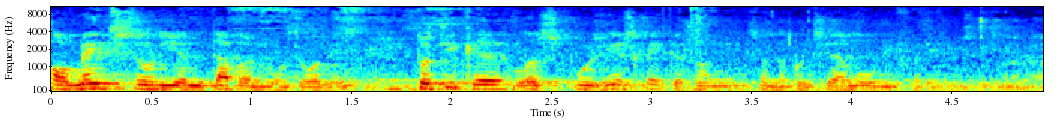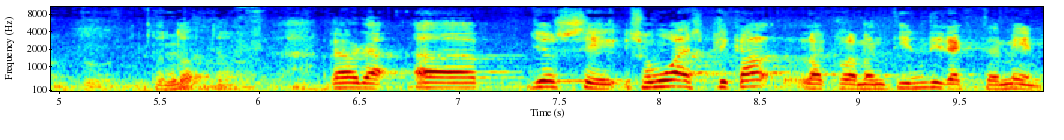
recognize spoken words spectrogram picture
almenys s'orientaven mútuament. Tot i que les poesies crec que s'han de considerar molt diferents. Tot. A veure, uh, jo sé, això m'ho va explicar la Clementina directament,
